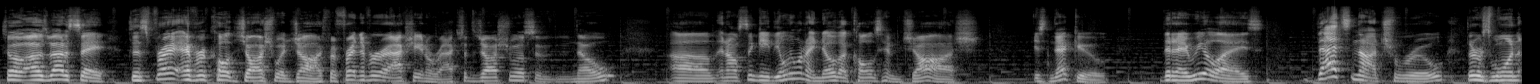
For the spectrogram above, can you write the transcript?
So I was about to say, does Fret ever call Joshua Josh? But Fret never actually interacts with Joshua, so no. Um, and I was thinking, the only one I know that calls him Josh is Neku. Then I realized, that's not true. There's one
